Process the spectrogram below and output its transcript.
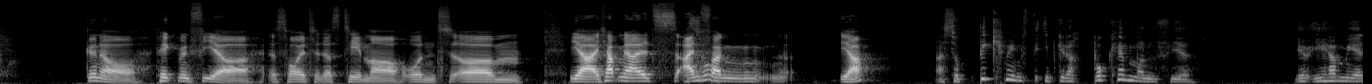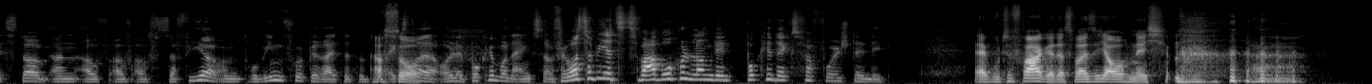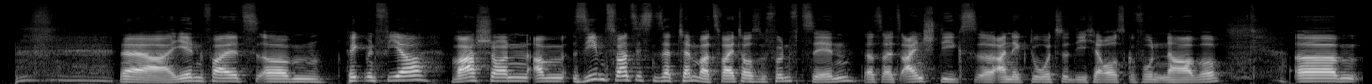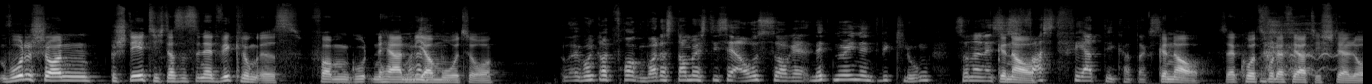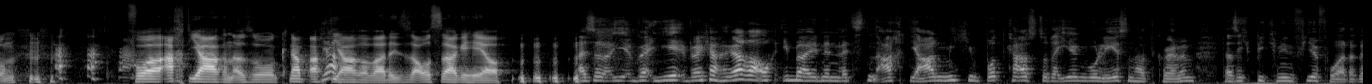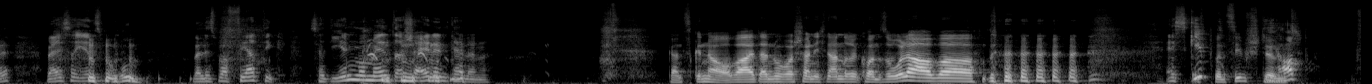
Genau, Pikmin 4 ist heute das Thema. Und ähm, ja, ich habe mir als Anfang. So. Ja? Achso, Pikmin 4. Ich habe gedacht Pokémon 4. Ich, ich habe mich jetzt da an, auf, auf, auf Saphir und Rubin vorbereitet und habe so. extra alle Pokémon eingesammelt. Für was habe ich jetzt zwei Wochen lang den Pokédex vervollständigt? Ja, gute Frage, das weiß ich auch nicht. ah. Naja, jedenfalls ähm, Pikmin 4 war schon am 27. September 2015, das als Einstiegsanekdote, die ich herausgefunden habe, ähm, wurde schon bestätigt, dass es in Entwicklung ist vom guten Herrn Miyamoto. Ich wollte gerade fragen, war das damals diese Aussage nicht nur in Entwicklung, sondern es genau. ist fast fertig, hat er gesagt. Genau, sehr kurz vor der Fertigstellung. Vor acht Jahren, also knapp acht ja. Jahre war diese Aussage her. also je, je, welcher Hörer auch immer in den letzten acht Jahren mich im Podcast oder irgendwo lesen hat können, dass ich Pikmin 4 fordere, weiß er jetzt warum. Weil es war fertig. Es hätte jeden Moment erscheinen können. Ganz genau. War halt dann nur wahrscheinlich eine andere Konsole, aber es gibt. Das Prinzip stimmt. Ich habe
